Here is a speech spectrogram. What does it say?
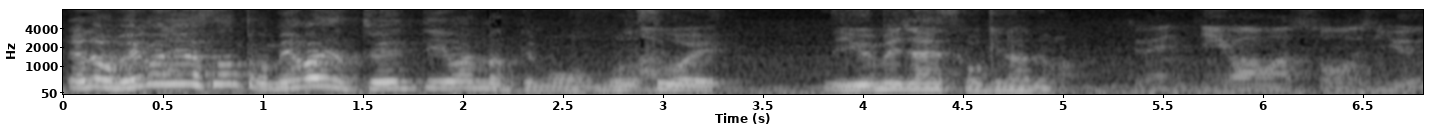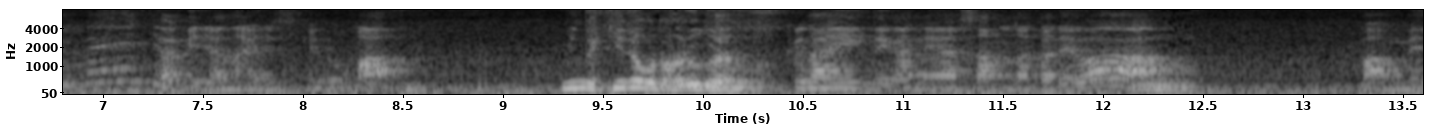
それ。いやでもメガネ屋さんとかメガネの21なんてもうものすごい有名じゃないですか沖縄では。21はそうです。有名ってわけではないですけどまみんな聞いたことあるぐらい少ないメガネ屋さんの中では、まあ目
